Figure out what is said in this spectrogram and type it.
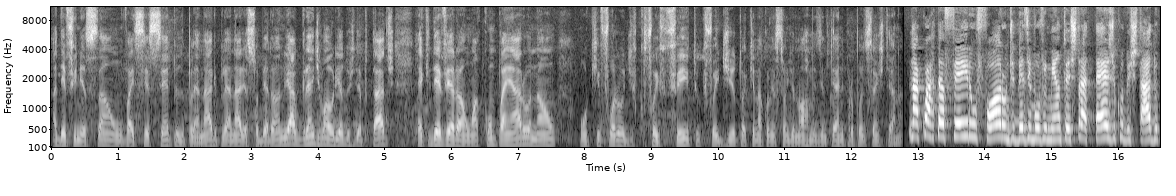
a definição vai ser sempre do plenário, o plenário é soberano e a grande maioria dos deputados é que deverão acompanhar ou não o que for, foi feito, o que foi dito aqui na Comissão de Normas Internas e Proposição Externa. Na quarta-feira, o Fórum de Desenvolvimento Estratégico do Estado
